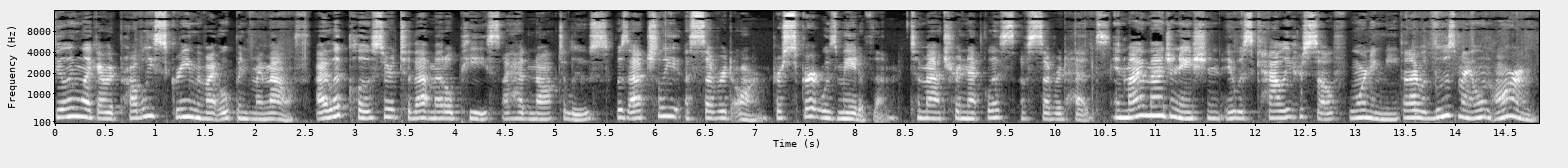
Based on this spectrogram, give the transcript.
feeling like I would probably scream if I opened my mouth. I looked closer to that metal piece I had knocked loose. Was actually a severed arm. Her skirt was made of them, to match her necklace of severed heads. In my imagination, it was Kali herself warning me that I would lose my own arm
